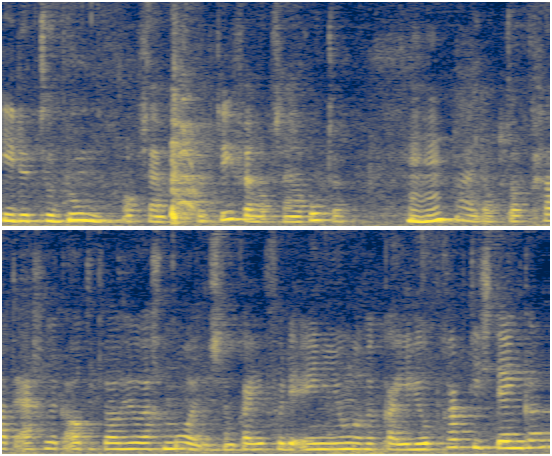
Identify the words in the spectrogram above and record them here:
die ertoe doen op zijn perspectief en op zijn route. Mm -hmm. nou, dat, dat gaat eigenlijk altijd wel heel erg mooi. Dus dan kan je voor de ene jongere kan je heel praktisch denken.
